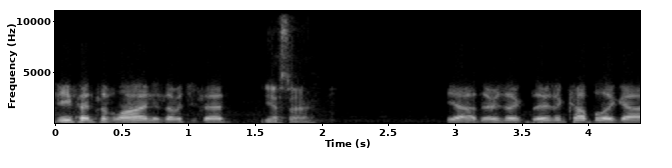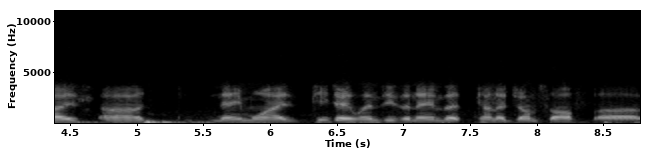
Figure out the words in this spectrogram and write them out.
Defensive line, is that what you said? Yes, sir. Yeah, there's a there's a couple of guys. Uh, name wise, TJ Lindsay's a name that kind of jumps off uh,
